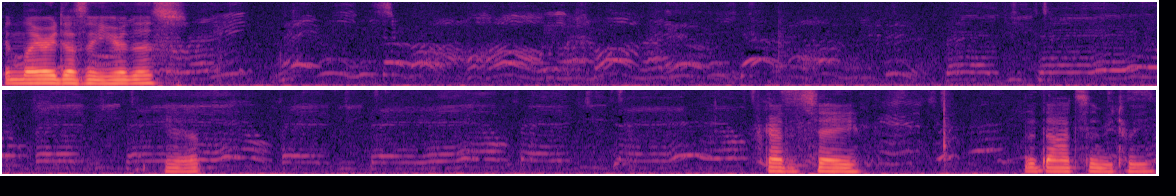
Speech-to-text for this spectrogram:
And Larry doesn't hear this? Yep. Forgot to say the dots in between.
